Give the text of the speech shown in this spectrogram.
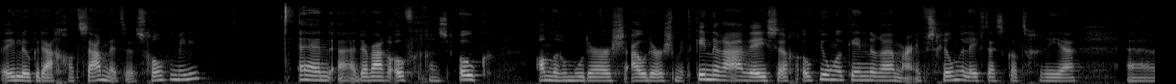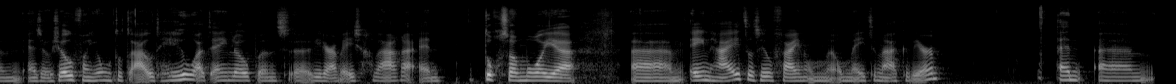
hele leuke dagen gehad samen met de schoonfamilie. En uh, daar waren overigens ook andere moeders, ouders met kinderen aanwezig. Ook jonge kinderen, maar in verschillende leeftijdscategorieën. Um, en sowieso van jong tot oud, heel uiteenlopend wie er aanwezig waren. En toch zo'n mooie um, eenheid. Dat is heel fijn om, om mee te maken weer. En um,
